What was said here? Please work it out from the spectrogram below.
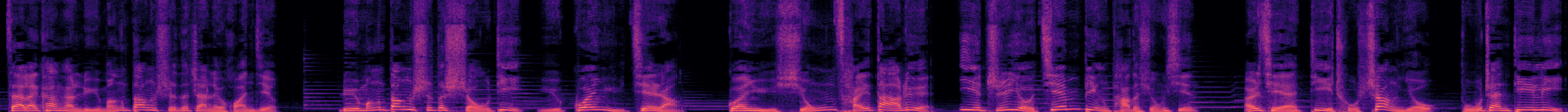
再来看看吕蒙当时的战略环境，吕蒙当时的守地与关羽接壤，关羽雄才大略，一直有兼并他的雄心，而且地处上游，独占地利。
